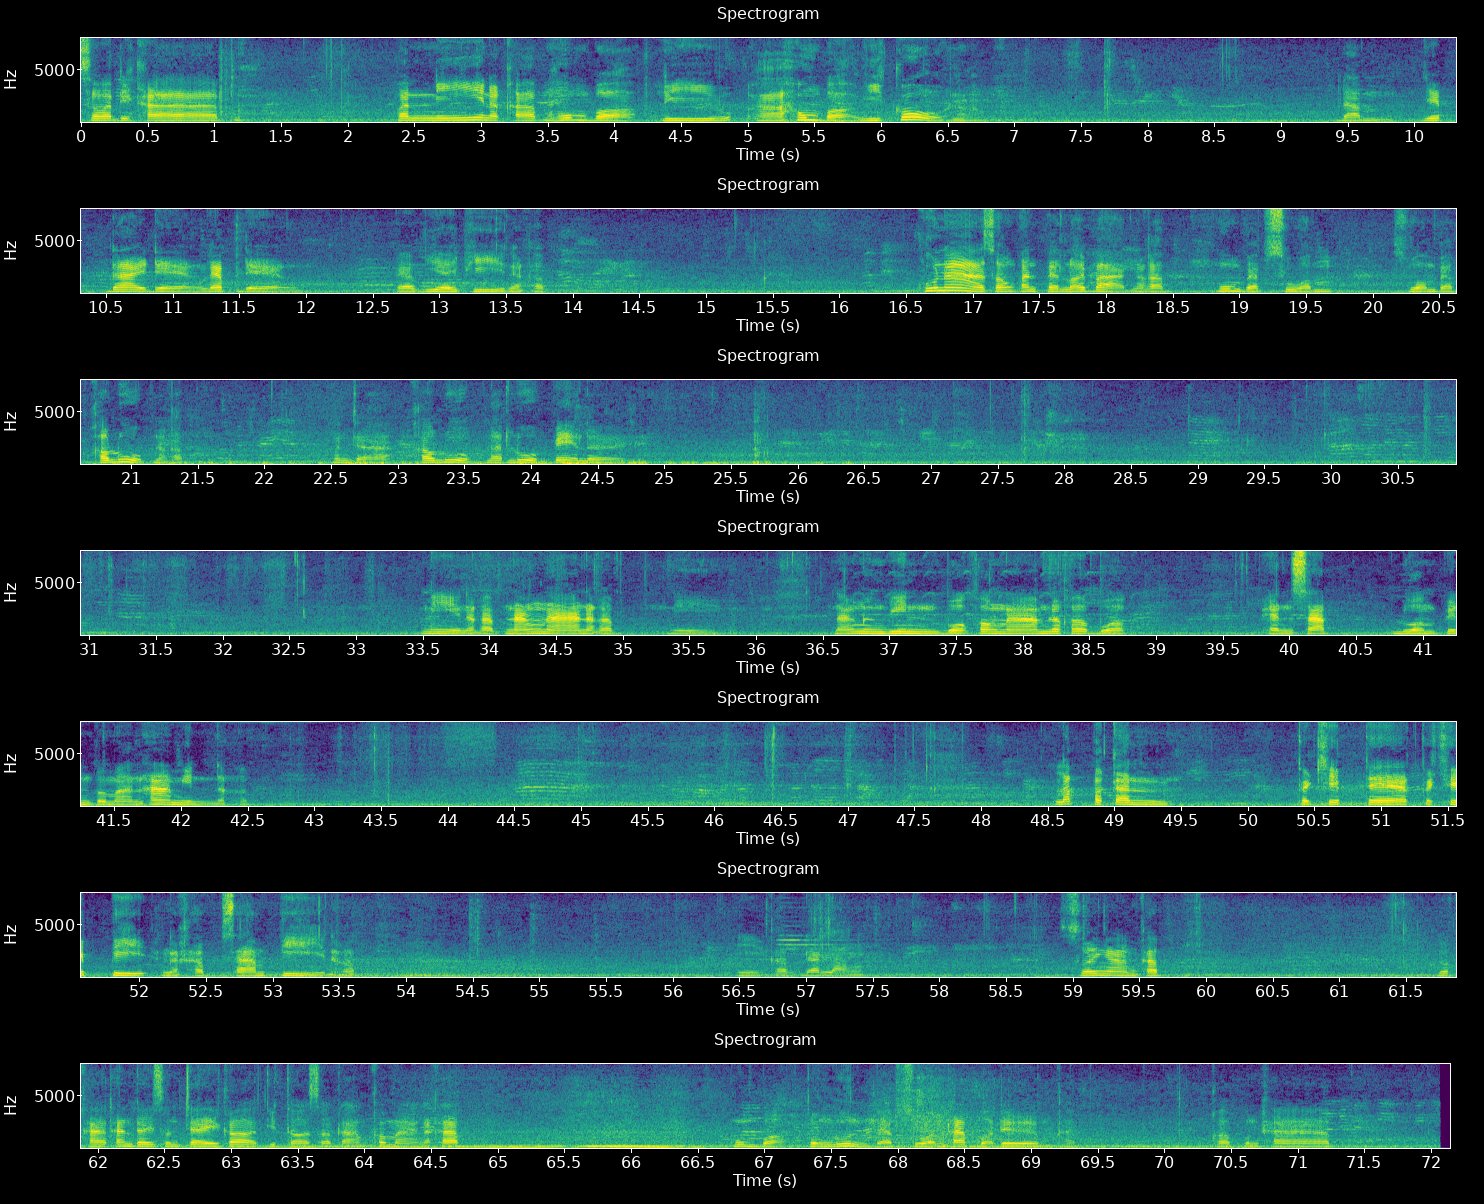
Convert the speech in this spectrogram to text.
สวัสดีครับ วันนี้นะครับหุ้มเบาะรีอาหุ้มเบาะวีโก้นะครับดำเย็บได้แดงแลบแดงแบบ VIP นะครับ คู่หน้า 2,800 บาทนะครับ หุ้มแบบสวมสวมแบบเข้ารูปนะครับ มันจะเข้ารูปรัดรูปเป๊ะเลย นี่นะครับหนังหนานะครับนี่หนังหนึ่งบินบวกฟองน้ำแล้วก็บวกแผ่นซับรวมเป็นประมาณ 5มิลนะครับรับประกันตะเข็บแตกตะเข็บปีนะครับ 3 ปีนะครับ นี่ครับด้านหลัง สวยงามครับ ลูกค้าท่านใดสนใจก็ติดต่อสอบถามเข้ามานะครับ มุมเบาะตรงรุ่นแบบสวมทับเบาะเดิมครับ ขอบคุณครับ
